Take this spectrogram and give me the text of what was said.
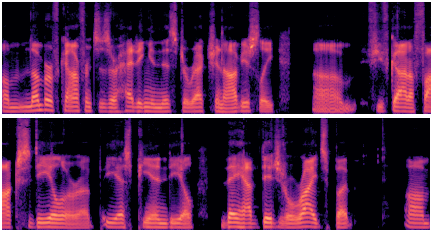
a number of conferences are heading in this direction. Obviously, um, if you've got a Fox deal or a ESPN deal, they have digital rights, but um,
